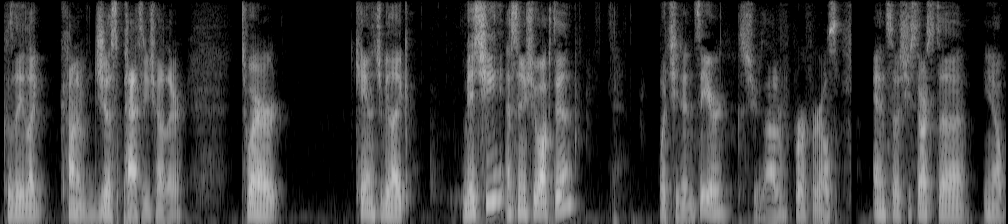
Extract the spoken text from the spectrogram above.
Because they like kind of just pass each other. To where Caitlyn should be like, Mitchie, as soon as she walked in. But she didn't see her because she was out of her peripherals. And so she starts to, you know,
